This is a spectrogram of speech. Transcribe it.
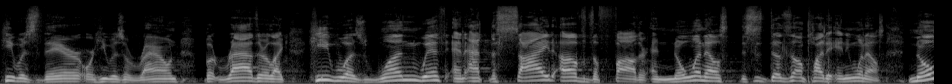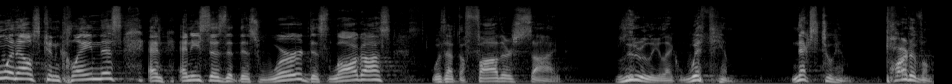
he was there or he was around, but rather like he was one with and at the side of the Father, and no one else, this is, doesn't apply to anyone else. No one else can claim this. And, and he says that this word, this Logos, was at the Father's side, literally like with him, next to him, part of him,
